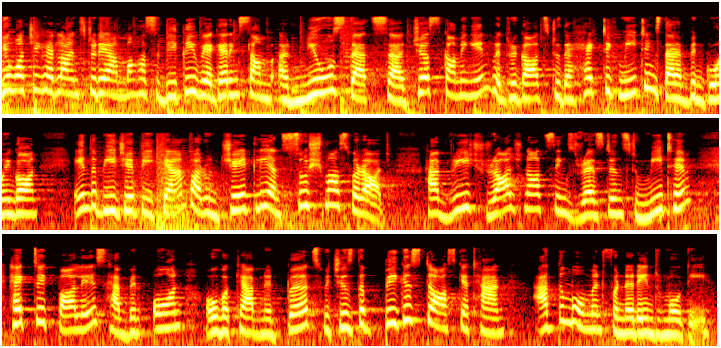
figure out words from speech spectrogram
You're watching headlines today. I'm Maha Siddiqui. We are getting some uh, news that's uh, just coming in with regards to the hectic meetings that have been going on in the BJP camp. Arun Jaitley and Sushma Swaraj have reached Rajnath Singh's residence to meet him. Hectic parleys have been on over cabinet berths, which is the biggest task at hand at the moment for Narendra Modi.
